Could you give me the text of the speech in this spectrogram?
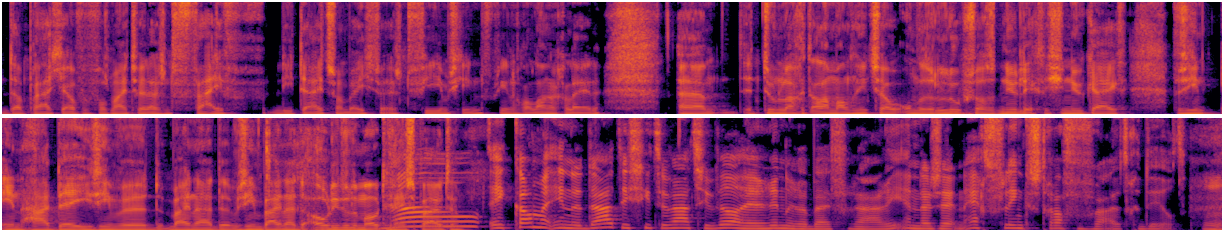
dan praat je over volgens mij 2005 die tijd. Zo'n beetje 2004 misschien. Of misschien nog wel langer geleden. Ehm, toen lag het allemaal nog niet zo onder de loep zoals het nu ligt. Als je nu kijkt, we zien in HD zien we de, bijna, de, we zien bijna de olie door de motor heen spuiten. Nou, ik kan me inderdaad die situatie wel herinneren bij Ferrari. En daar zijn echt flinke straffen voor uitgedeeld. Hmm.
